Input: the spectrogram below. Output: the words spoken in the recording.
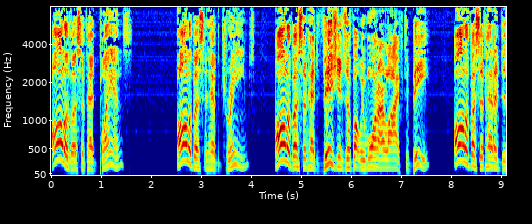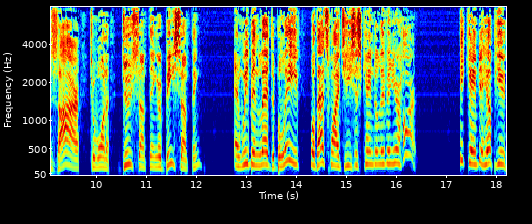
All of us have had plans. All of us have dreams. All of us have had visions of what we want our life to be. All of us have had a desire to want to do something or be something. And we've been led to believe, well, that's why Jesus came to live in your heart. He came to help you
